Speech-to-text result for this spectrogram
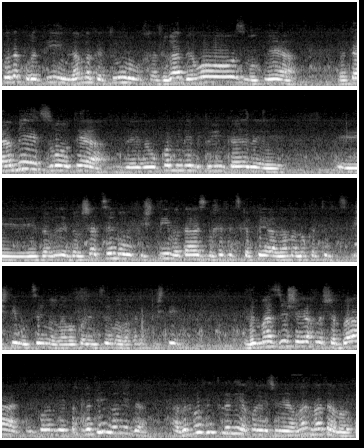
כל הפרטים, למה כתוב חדרה בעוז מותניה, ותאמץ זרועותיה, וכל מיני ביטויים כאלה, אה, דרשה צמר ופשתים ותעש בחפץ כפיה, למה לא כתוב פשתים וצמר, למה קודם צמר ואחר כך פשתים, ומה זה שייך לשבת, וכל זה, את הפרטים לא נדע, אבל באופן כללי יכול להיות שנראה, מה, מה אתה אמרת?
